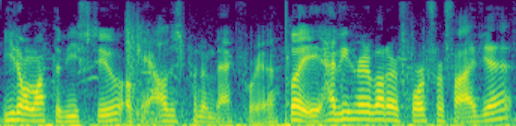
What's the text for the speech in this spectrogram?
You don't want the beef stew? Okay, I'll just put them back for you. But have you heard about our four for five yet?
